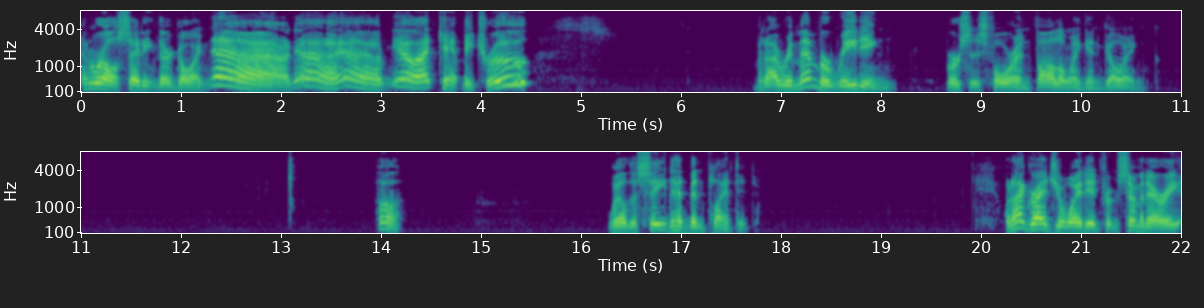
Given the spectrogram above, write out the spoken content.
And we're all sitting there going, nah, nah, yeah, you know, that can't be true. But I remember reading verses 4 and following and going, huh. Well, the seed had been planted. When I graduated from seminary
